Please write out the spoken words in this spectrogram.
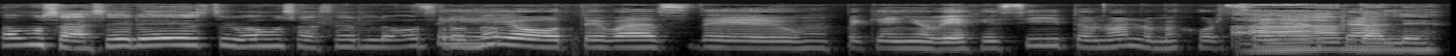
vamos a hacer esto y vamos a hacer lo otro, sí, o te vas de un pequeño viajecito, ¿no? A lo mejor cerca. Ándale.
